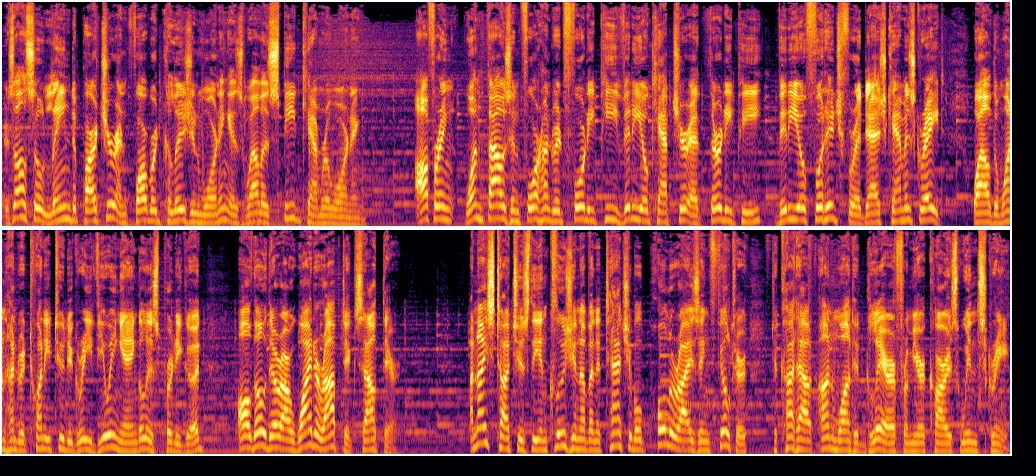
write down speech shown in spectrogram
There's also lane departure and forward collision warning as well as speed camera warning. Offering 1440p video capture at 30p video footage for a dashcam is great, while the 122 degree viewing angle is pretty good, although there are wider optics out there. A nice touch is the inclusion of an attachable polarizing filter to cut out unwanted glare from your car's windscreen.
